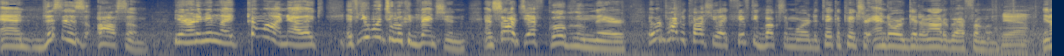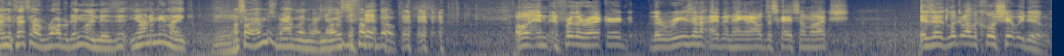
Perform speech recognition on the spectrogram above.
and this is awesome. You know what I mean? Like, come on now. Like, if you went to a convention and saw Jeff Goldblum there, it would probably cost you like 50 bucks or more to take a picture and or get an autograph from him. Yeah. You know what I mean? 'Cause that's how Robert Englund is. You know what I mean? Like, mm-hmm. I'm sorry, I'm just rambling right now. It's just fucking dope. Oh, and, and for the record, the reason I've been hanging out with this guy so much is that look at all the cool shit we do.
